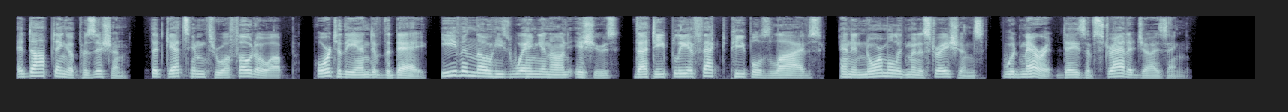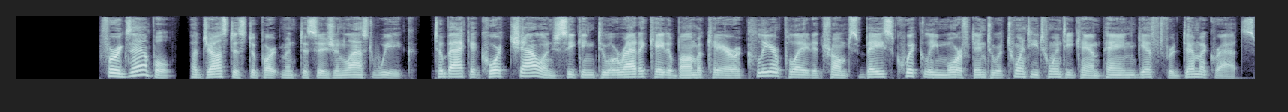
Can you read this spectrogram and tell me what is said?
adopting a position that gets him through a photo op or to the end of the day, even though he's weighing in on issues that deeply affect people's lives and in normal administrations would merit days of strategizing. For example, a Justice Department decision last week to back a court challenge seeking to eradicate Obamacare a clear play to Trump's base quickly morphed into a 2020 campaign gift for Democrats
